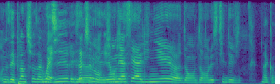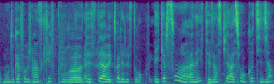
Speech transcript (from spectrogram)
On... Vous avez plein de choses à vous dire. Exactement. Et, on est assez alignés euh, dans, dans, le style de vie. D'accord. Bon, en tout cas, il faut que je m'inscrive pour euh, tester avec toi les restaurants. Et quelles sont, euh, Anaïs, tes inspirations au quotidien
